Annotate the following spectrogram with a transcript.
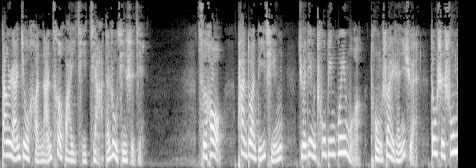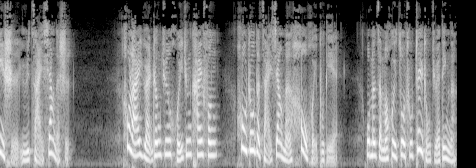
当然就很难策划一起假的入侵事件。此后判断敌情、决定出兵规模、统帅人选，都是枢密使与宰相的事。后来远征军回军开封，后周的宰相们后悔不迭。我们怎么会做出这种决定呢？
